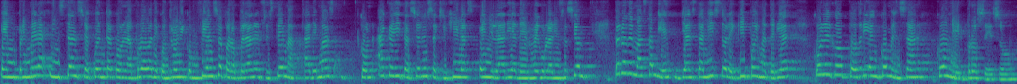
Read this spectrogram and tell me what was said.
en primera instancia cuenta con la prueba de control y confianza para operar el sistema, además con acreditaciones exigidas en el área de regularización. Pero además también ya está listo el equipo y material con el que podrían comenzar con el proceso.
